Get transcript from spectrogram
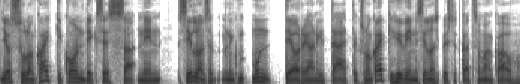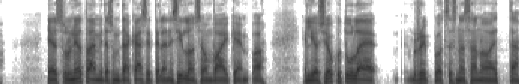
jos sulla on kaikki kondiksessa, niin silloin se, niin mun teoria ainakin tämä, että kun sulla on kaikki hyvin, niin silloin sä pystyt katsomaan kauhua. Ja jos sulla on jotain, mitä sun pitää käsitellä, niin silloin se on vaikeampaa. Eli jos joku tulee ryppyotsasena sanoa, että,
